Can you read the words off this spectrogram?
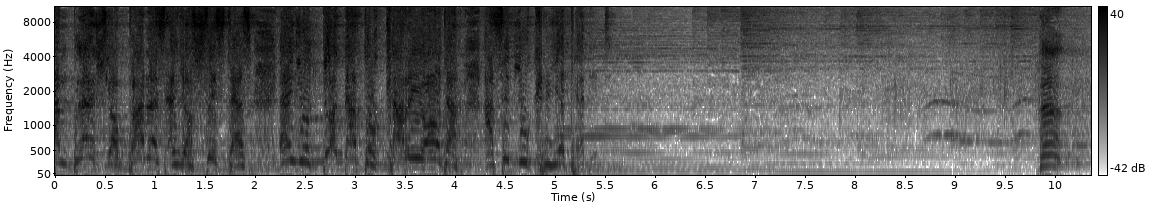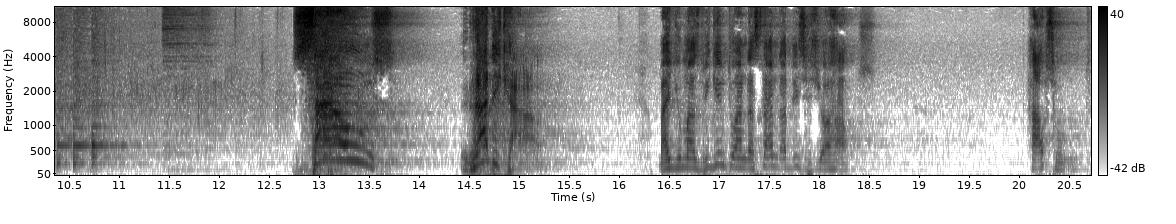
and bless your brothers and your sisters, and you do that to carry all that as if you created it. Huh? Sounds radical. But you must begin to understand that this is your house, household.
